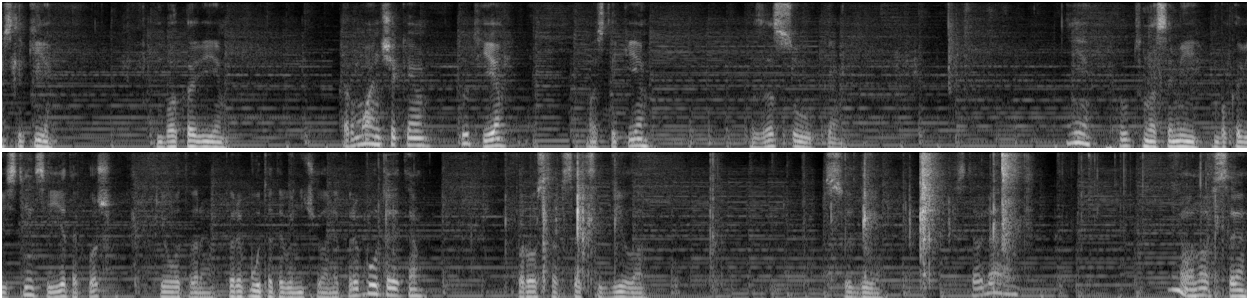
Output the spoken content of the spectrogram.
Ось такі бокові карманчики. Тут є ось такі засувки. І тут на самій боковій стінці є також такі отвори. Перепутати ви нічого не перепутаєте. Просто все це діло сюди вставляємо. І воно все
